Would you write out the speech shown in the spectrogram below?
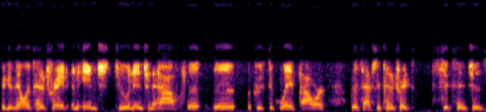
because they only penetrate an inch to an inch and a half the, the acoustic wave power. This actually penetrates six inches,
